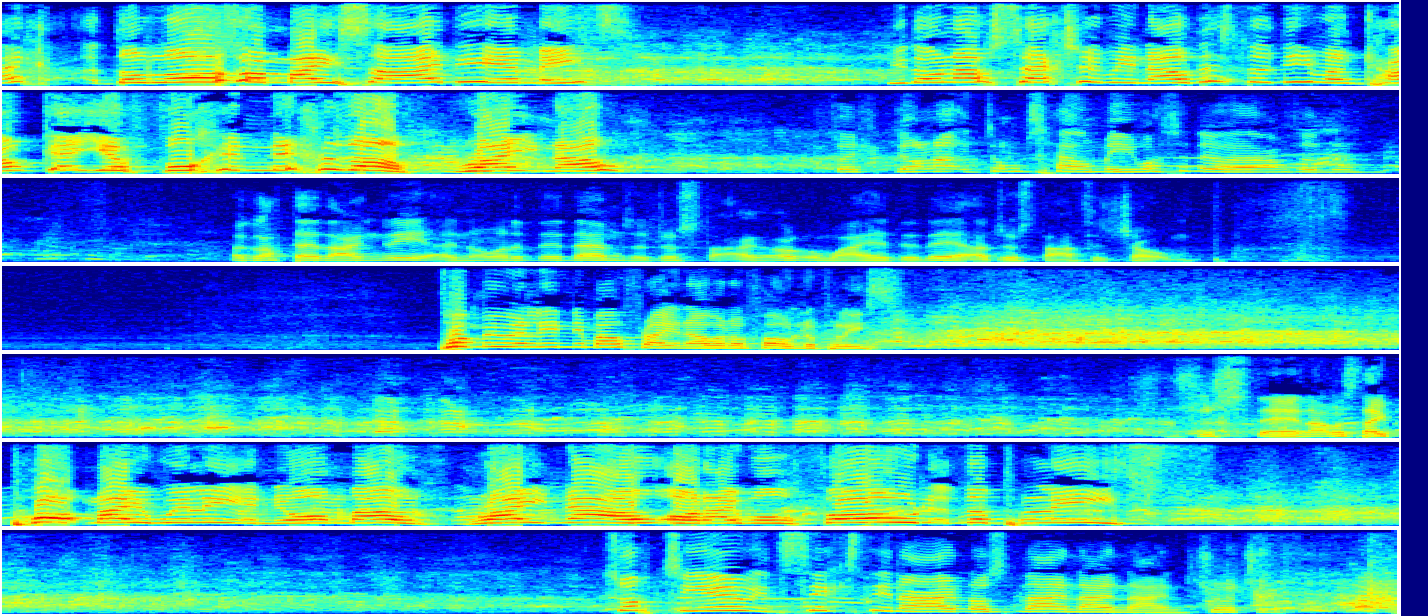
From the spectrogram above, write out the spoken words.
Like, the law's on my side here, mate. You don't have sex with me now. This doesn't even count. Get your fucking knickers off right now. It's like, don't, don't tell me what to do. I, to do. I got that angry. I know what I did then. So I just, I don't know why I did it. I just started shouting. Put me in your mouth right now on the phone, please. she was just staring. I was like, put my willy in your mouth right now, or I will phone the police. It's up to you. It's 69 or 999. Sure, sure.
